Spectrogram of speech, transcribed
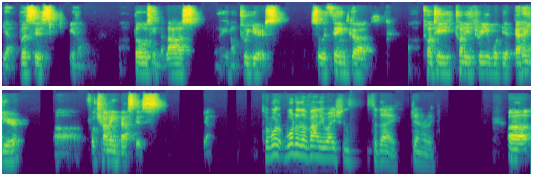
Yeah, versus you know those in the last you know two years. So we think uh, 2023 will be a better year uh, for China investors. Yeah. So what what are the valuations today generally? Uh,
